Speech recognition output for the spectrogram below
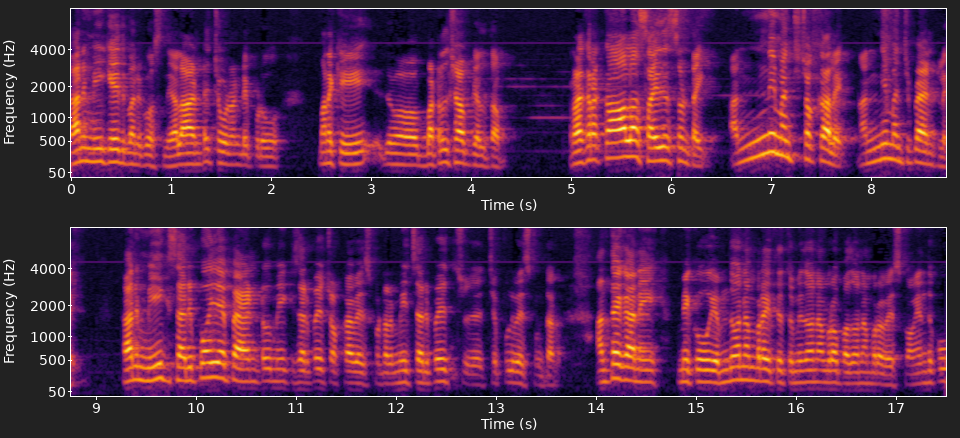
కానీ మీకేది పనికొస్తుంది? ఎలా అంటే చూడండి ఇప్పుడు మనకి బట్టల షాప్కి వెళ్తాం. రకరకాల సైజెస్ ఉంటాయి. అన్నీ మంచి చొక్కాలే అన్నీ మంచి ప్యాంట్లే. కానీ మీకు సరిపోయే ప్యాంటు మీకు సరిపోయే చొక్కా వేసుకుంటారు మీకు సరిపోయే చెప్పులు వేసుకుంటారు. అంతేగాని మీకు ఎనిమిదో నెంబర్ అయితే తొమ్మిదో నెంబరో పదో నెంబరో వేసుకోం. ఎందుకు?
